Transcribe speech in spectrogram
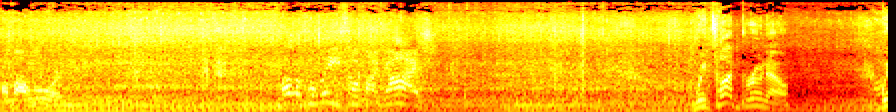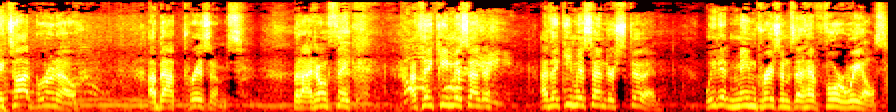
Oh my lord. Call the police. Oh my gosh. We taught Bruno. We taught Bruno about prisms, but I don't think I think he misunder I think he misunderstood. We didn't mean prisms that have four wheels.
